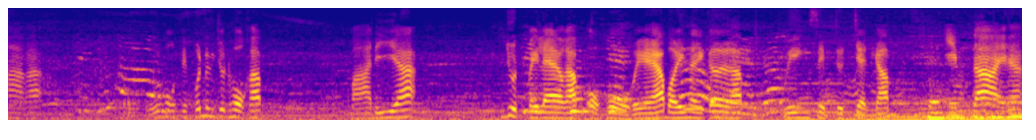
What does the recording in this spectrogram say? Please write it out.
มากอะโอ้ยหกสิบฟุตหนึ่งจุดหกครับ มาดีฮะหยุดไปแล้วครับ โอ้โห เป็นไงครับบอดี้ไทเกอร์ครับ วิ่ง 10.7 ครับ ยิ้มได้ฮะ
